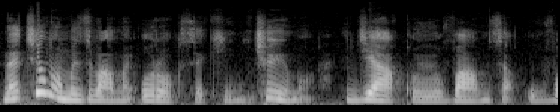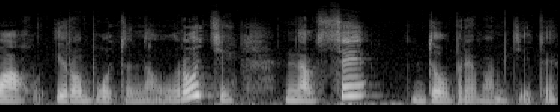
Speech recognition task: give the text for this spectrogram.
На цьому ми з вами урок закінчуємо. Дякую вам за увагу і роботу на уроці. На все добре вам, діти!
